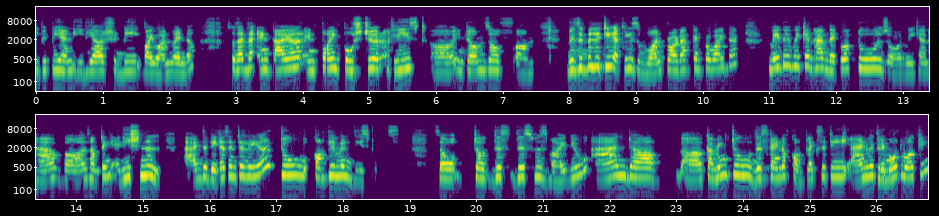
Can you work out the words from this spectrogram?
epp and edr should be by one vendor. So that the entire endpoint posture at least uh, in terms of um, visibility at least one product can provide that. Maybe we can have network tools or we can have uh, something additional at the data center layer to complement these tools. So so this this was my view and uh, uh, coming to this kind of complexity and with remote working,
